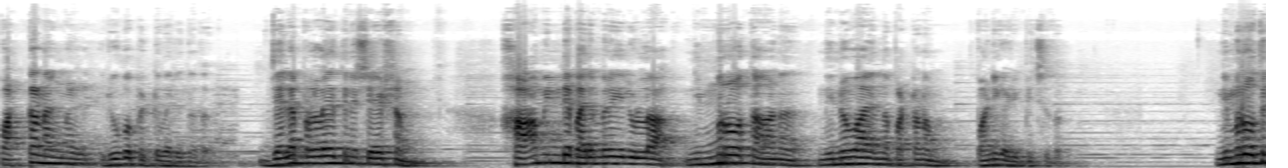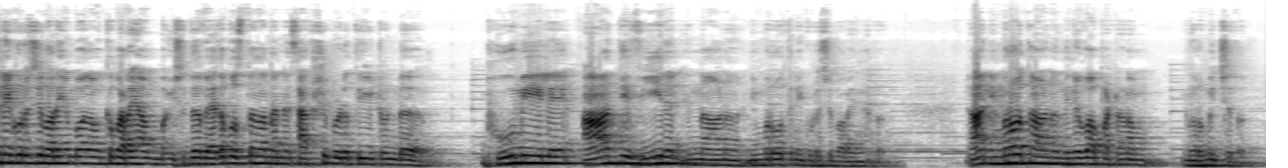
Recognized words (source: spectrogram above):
പട്ടണങ്ങൾ രൂപപ്പെട്ടു വരുന്നത്. ജലപ്രളയത്തിന് ശേഷം ഹാമിന്റെ പരമ്പരയിലുള്ള നിമ്രോത്താണ് നിനോവ എന്ന പട്ടണം പണി കഴിപ്പിച്ചത്. നിമ്രോത്തിനെ കുറിച്ച് പറയുമ്പോൾ നമുക്ക് പറയാം വിശുദ്ധ വേദപുസ്തകം തന്നെ സാക്ഷ്യപ്പെടുത്തിയിട്ടുണ്ട് ഭൂമിയിലെ ആദ്യ വീരൻ എന്നാണ് നിമ്രോത്തിനെ കുറിച്ച് പറയുന്നത്. ആ നിമ്രോത്താണ് നിനുവ പട്ടണം നിർമ്മിച്ചത്.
